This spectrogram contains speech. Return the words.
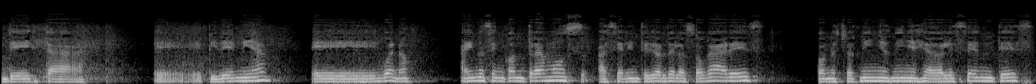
de, esta eh, epidemia. Eh, bueno, Ahí nos encontramos hacia el interior de los hogares, con nuestros niños, niñas y adolescentes,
